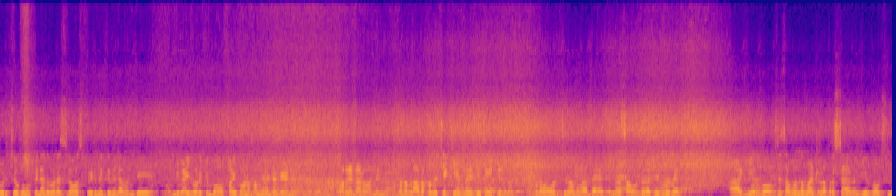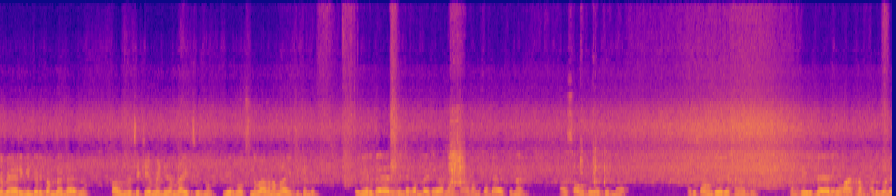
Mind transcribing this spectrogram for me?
ഓടിച്ചു നോക്കും പിന്നെ അതുപോലെ സ്ലോ സ്പീഡ് നിൽക്കുന്നില്ല വണ്ടി വണ്ടി കൈ കുറയ്ക്കുമ്പോൾ ഓഫായി പോകുന്ന കംപ്ലൈന്റ് ഒക്കെയാണ് പറഞ്ഞിട്ടാണ് വന്നിരുന്നത്. അപ്പോൾ നമ്മൾ അതൊക്കെ ഒന്ന് ചെക്ക് ചെയ്യാൻ വേണ്ടി കയറ്റിയിരുന്നു. നമ്മൾ ഓടിച്ചു നോക്കുമ്പോൾ ബാക്കിൽ നിന്ന് സൗണ്ട് കത്തിക്കുന്നത് ആ ഗിയർ ബോക്സ് സംബന്ധമായിട്ടുള്ള പ്രശ്നമായിരുന്നു. ഗിയർ ബോക്സിന്റെ ബെയറിങ്ങിന്റെ ഒരു കംപ്ലൈന്റ് ആയിരുന്നു. അപ്പോൾ അതൊന്ന് ചെക്ക് ചെയ്യാൻ വേണ്ടി നമ്മൾ അയച്ചിരുന്നു. ഗിയർ ബോക്സിന്റെ ഭാഗം നമ്മൾ അയച്ചിട്ടുണ്ട്. ഈ ഒരു ബാരിങ്ങിന്റെ കംപ്ലൈന്റ് കാരണം കൊണ്ടാണ് നമുക്ക് ബാക്കിൽ നിന്ന് ആ സൗണ്ട് കേട്ടിരുന്ന. ഒരു സൗണ്ട് വേരിയേഷൻ വരുന്നത് നമുക്ക് ഈ ബാരിങ് മാറ്റണം. അതുപോലെ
